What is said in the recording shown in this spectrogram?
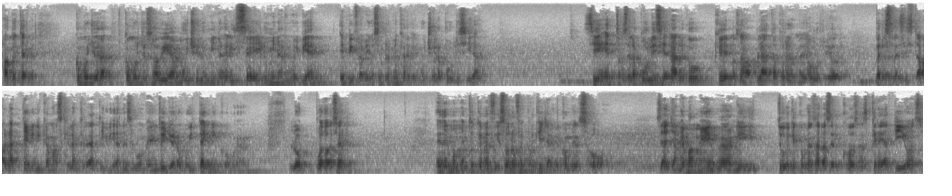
a meterme. Como yo, era, como yo sabía mucho iluminar y sé iluminar muy bien, en Pin Flamingo siempre me encargué mucho de la publicidad. Sí, entonces la publicidad era algo que nos daba plata, pero era medio aburridor. Pero se necesitaba la técnica más que la creatividad en ese momento y yo era muy técnico, weón. Lo puedo hacer. En el momento que me fui solo fue porque ya me comenzó, o sea, ya me mamé, weón, y tuve que comenzar a hacer cosas creativas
